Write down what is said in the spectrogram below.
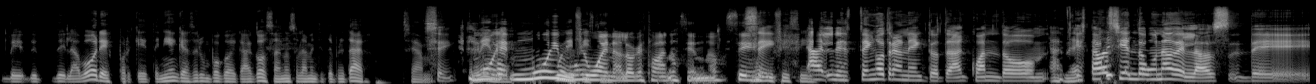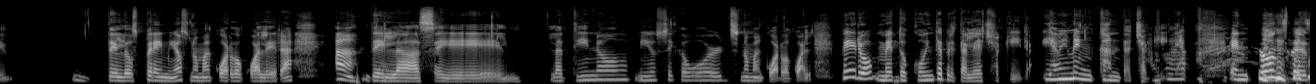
de, labores, porque tenían que hacer un poco de cada cosa, no solamente interpretar. O sea, sí. muy, muy, muy, buena lo que estaban haciendo. Sí, ah, les tengo otra anécdota. Cuando estaba haciendo una de las de, de los premios, no me acuerdo cuál era. Ah, de las eh, Latino Music Awards, no me acuerdo cuál, pero me tocó interpretarle a Shakira y a mí me encanta Shakira. Ah. Entonces,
